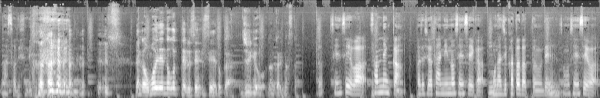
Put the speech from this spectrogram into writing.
まあそうですね。なんか思い出に残ってる先生とか授業なんかありますか？と先生は3年間、私は担任の先生が同じ方だったので、うん。その先生は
